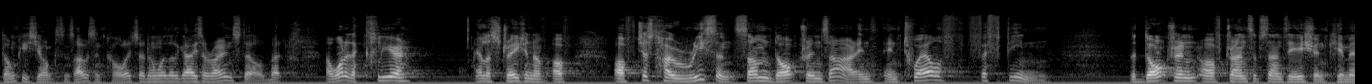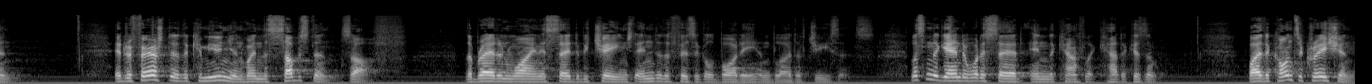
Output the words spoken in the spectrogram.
donkey's young since I was in college. I don't know whether the guy's around still, but I wanted a clear illustration of, of, of just how recent some doctrines are. In, in 1215, the doctrine of transubstantiation came in. It refers to the communion when the substance of the bread and wine is said to be changed into the physical body and blood of Jesus. Listen again to what is said in the Catholic Catechism. By the consecration,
